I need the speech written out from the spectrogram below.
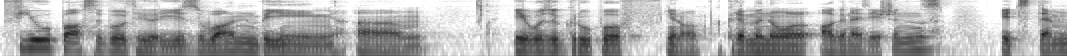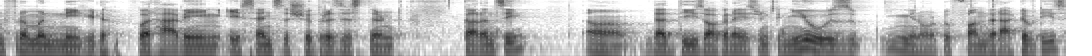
Few possible theories. One being um, it was a group of you know criminal organizations it stemmed from a need for having a censorship resistant currency uh, that these organizations can use you know to fund their activities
